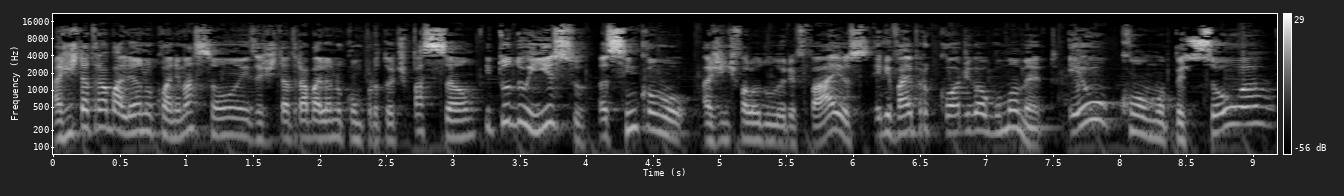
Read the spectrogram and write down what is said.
a gente tá trabalhando com animações, a gente tá trabalhando com prototipação, e tudo isso, assim como a gente falou do Lurifiles, ele vai pro código em algum momento. Eu, como pessoa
